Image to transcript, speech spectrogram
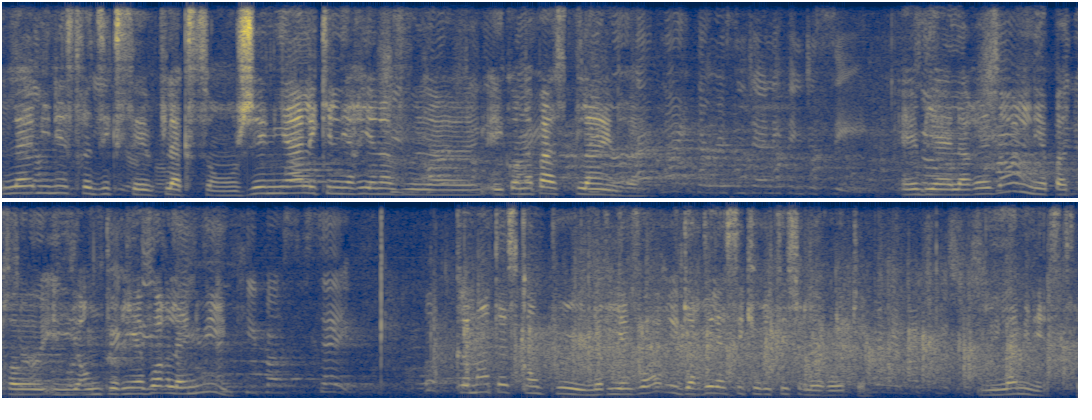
La ministre dit que ces plaques sont géniales et qu'il n'y a rien à et qu'on n'a pas à se plaindre. Eh bien, elle a raison, il n'y a pas de on ne peut rien voir la nuit. Comment est-ce qu'on peut ne rien voir et garder la sécurité sur les routes? La ministre.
